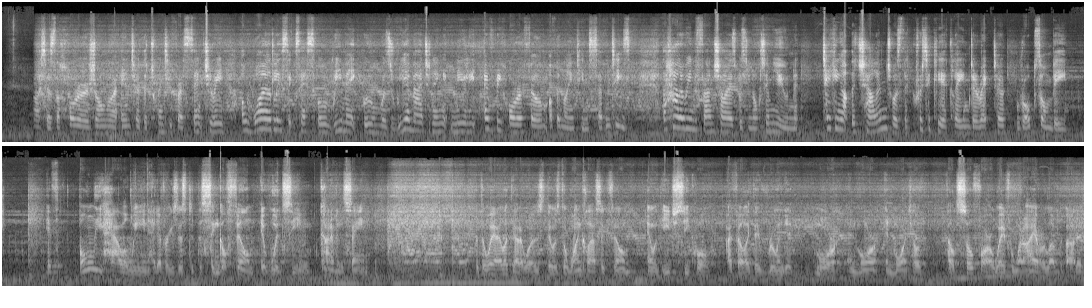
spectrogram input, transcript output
But as the horror genre entered the 21st century, a wildly successful remake boom was reimagining nearly every horror film of the 1970s. The Halloween franchise was not immune. Taking up the challenge was the critically acclaimed director Rob Zombie. If only Halloween had ever existed, the single film, it would seem kind of insane. But the way I looked at it was there was the one classic film, and with each sequel, I felt like they ruined it more and more and more until it felt so far away from what I ever loved about it.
